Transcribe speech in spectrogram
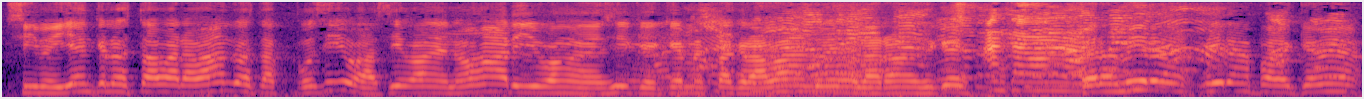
si veían que lo estaba grabando, hasta pues iba, así iban a enojar y iban a decir que, que me está grabando, y la qué. Pero miren, miren para que vean.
